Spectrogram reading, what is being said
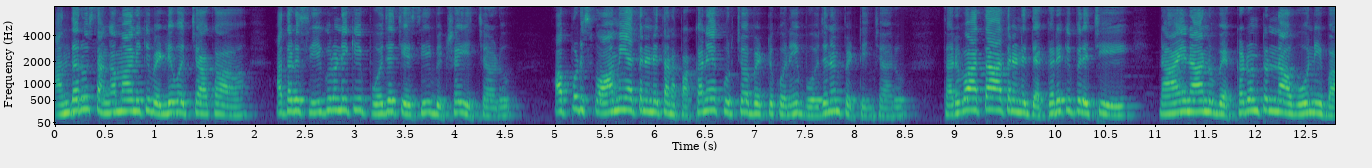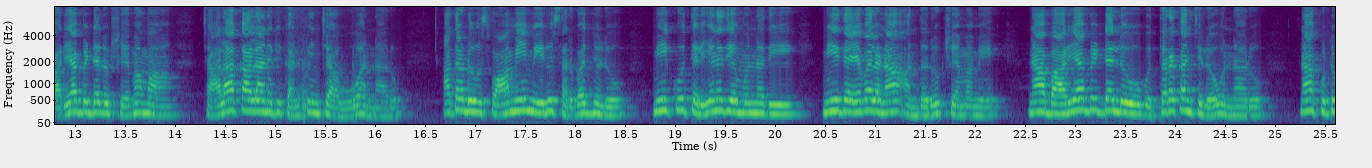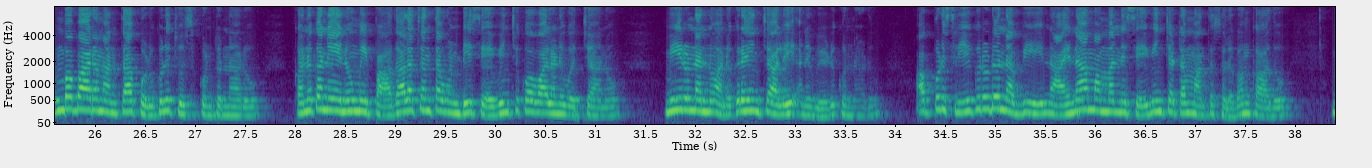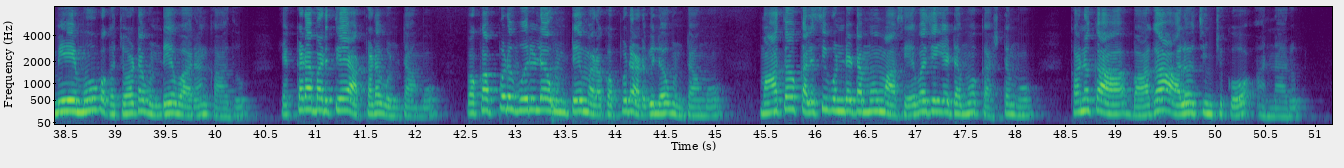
అందరూ సంగమానికి వెళ్ళి వచ్చాక అతడు శ్రీగురునికి పూజ చేసి భిక్ష ఇచ్చాడు. అప్పుడు స్వామి అతనిని తన పక్కనే కూర్చోబెట్టుకొని భోజనం పెట్టించారు. తరువాత అతనిని దగ్గరికి పిలిచి నాయనా నువ్వెక్కడుంటున్నావు? నీ భార్యాబిడ్డలు క్షేమమా? చాలా కాలానికి కనిపించావు అన్నారు. అతడు స్వామి మీరు సర్వజ్ఞులు. మీకు తెలియనిదేమున్నది? మీ దయ వలన అందరూ క్షేమమే. నా భార్యాబిడ్డలు ఉత్తర కంచిలో ఉన్నారు. నా కుటుంబ భారం అంతా కొడుకులు చూసుకుంటున్నారు. కనుక నేను మీ పాదాల చెంత ఉండి సేవించుకోవాలని వచ్చాను. మీరు నన్ను అనుగ్రహించాలి అని వేడుకున్నాడు. అప్పుడు శ్రీగురుడు నవ్వి నాయనా మమ్మల్ని సేవించటం అంత సులభం కాదు. మేము ఒకచోట ఉండేవారం కాదు. ఎక్కడ పడితే అక్కడ ఉంటాము. ఒకప్పుడు ఊరిలో ఉంటే మరొకప్పుడు అడవిలో ఉంటాము. మాతో కలిసి ఉండటము మా సేవ చేయటము కష్టము. కనుక బాగా ఆలోచించుకో అన్నారు.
